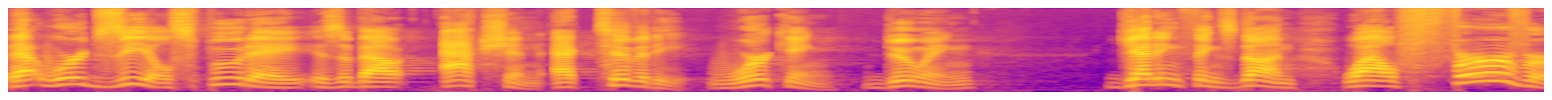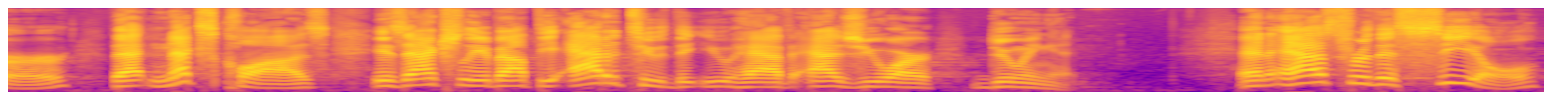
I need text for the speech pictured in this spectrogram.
That word zeal, spoude, is about action, activity, working, doing getting things done, while fervor, that next clause, is actually about the attitude that you have as you are doing it. And as for this seal,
